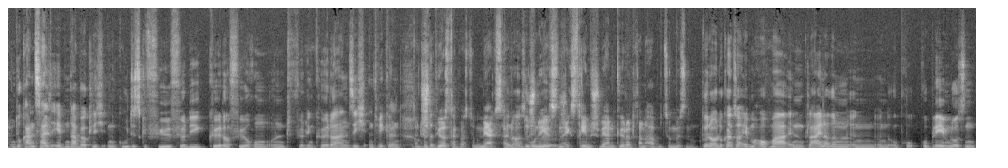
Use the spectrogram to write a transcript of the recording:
und du kannst halt eben da wirklich ein gutes Gefühl für die Köderführung und für den Köder an sich entwickeln. Du Und spürst halt was, du merkst halt Genau, was, du ohne jetzt einen extrem schweren Köder dran haben zu müssen. Genau, du kannst auch eben auch mal in kleineren, in, in pro- problemlosen,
